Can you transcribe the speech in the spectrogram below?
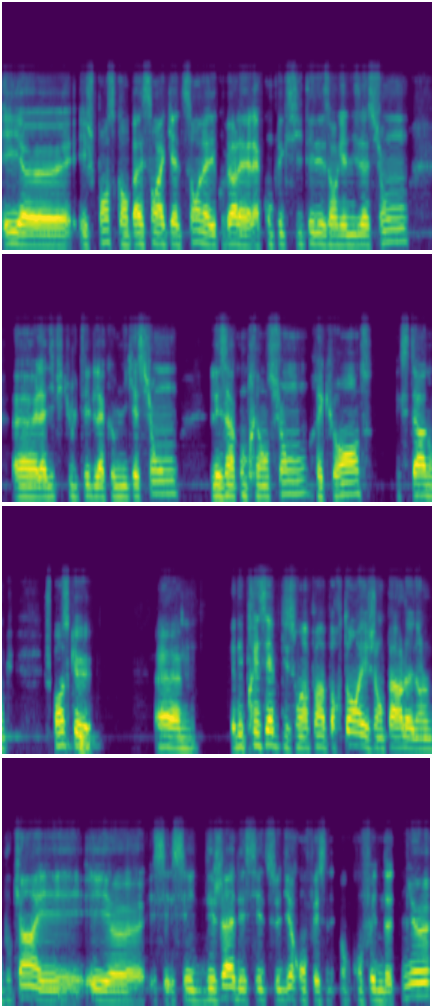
Et, je pense qu'en passant à 400, on a découvert la, complexité des organisations, la difficulté de la communication, les incompréhensions récurrentes, etc. Donc, je pense que y a des préceptes qui sont un peu importants et j'en parle dans le bouquin et, c'est déjà d'essayer de se dire qu'on fait, qu'on fait de notre mieux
